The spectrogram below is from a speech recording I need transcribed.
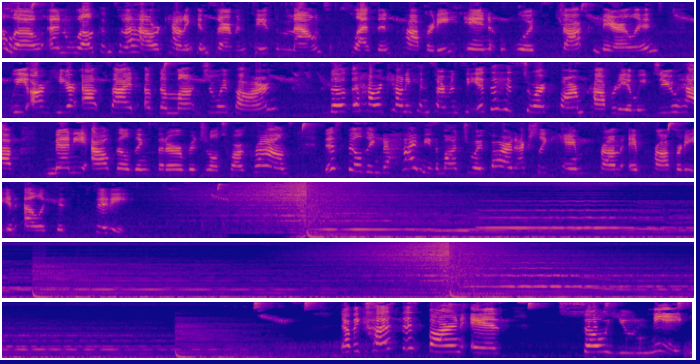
Hello and welcome to the Howard County Conservancy's Mount Pleasant property in Woodstock, Maryland. We are here outside of the Montjoy Barn. Though the Howard County Conservancy is a historic farm property and we do have many outbuildings that are original to our grounds, this building behind me, the Montjoy Barn, actually came from a property in Ellicott City. So unique,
